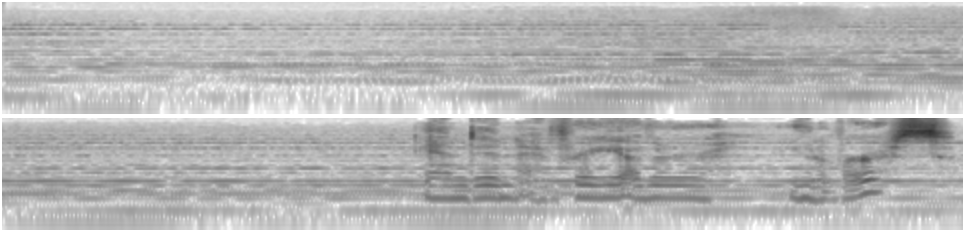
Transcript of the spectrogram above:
And in every other universe,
